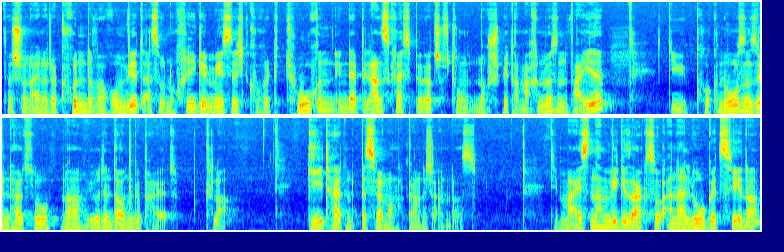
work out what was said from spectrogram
Das ist schon einer der Gründe, warum wir also noch regelmäßig Korrekturen in der Bilanzkreisbewirtschaftung noch später machen müssen, weil die Prognosen sind halt so na, über den Daumen gepeilt. Klar. Geht halt bisher noch gar nicht anders. Die meisten haben, wie gesagt, so analoge Zähler,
